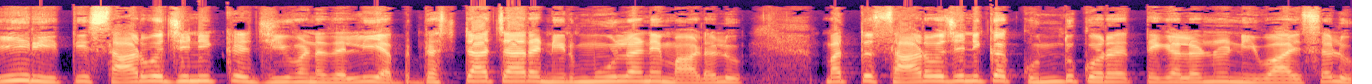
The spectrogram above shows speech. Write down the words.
ಈ ರೀತಿ ಸಾರ್ವಜನಿಕ ಜೀವನದಲ್ಲಿ ಭ್ರಷ್ಟಾಚಾರ ನಿರ್ಮೂಲನೆ ಮಾಡಲು ಮತ್ತು ಸಾರ್ವಜನಿಕ ಕುಂದುಕೊರತೆಗಳನ್ನು ನಿವಾರಿಸಲು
